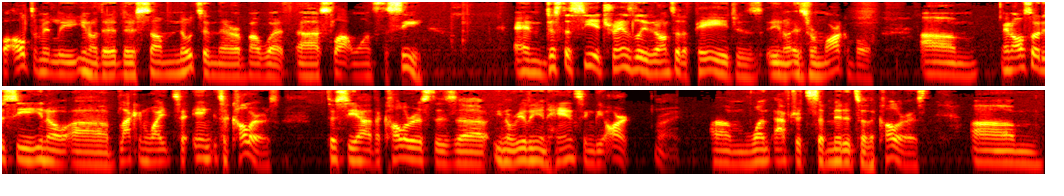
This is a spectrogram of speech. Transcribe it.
But ultimately, you know, there, there's some notes in there about what uh, Slott wants to see, and just to see it translated onto the page is you know is remarkable. Um, and also to see you know uh, black and white to ink to colors, to see how the colorist is uh, you know really enhancing the art Right. um, one after it's submitted to the colorist. Um,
